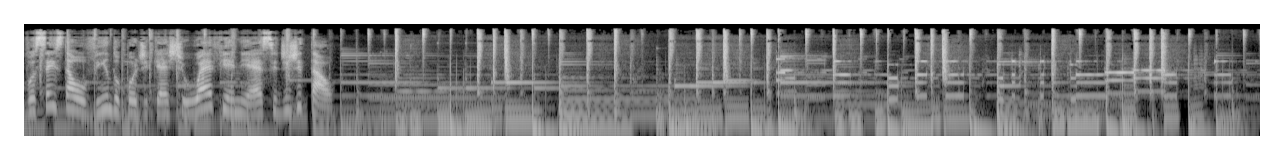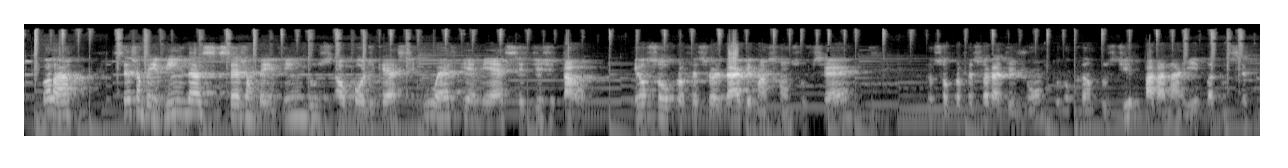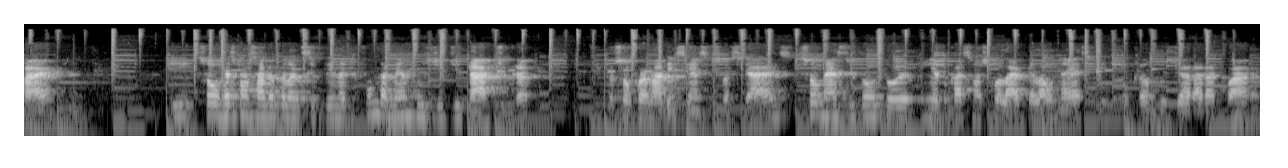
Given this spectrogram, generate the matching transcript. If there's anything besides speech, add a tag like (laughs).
Você está ouvindo o podcast UFMS Digital. Olá, sejam bem-vindas, sejam bem-vindos ao podcast UFMS Digital. Eu sou o professor Darby Masson Sufier, eu sou professor adjunto no campus de Paranaíba, no CEPAR, e sou responsável pela disciplina de Fundamentos de Didática. Eu sou formado em Ciências Sociais e sou mestre e doutor em Educação Escolar pela Unesp, no campus de Araraquara.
